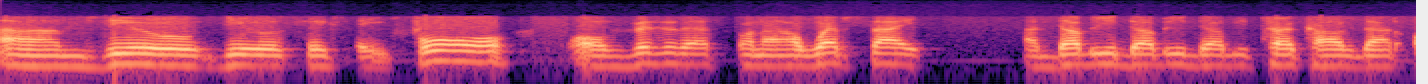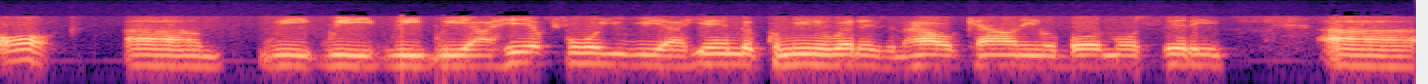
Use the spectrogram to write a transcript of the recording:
um, 00684 or visit us on our website at www.tuerkhouse.org. Um, we, we, we, we are here for you. We are here in the community, whether it's in Howard County or Baltimore City. Uh,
